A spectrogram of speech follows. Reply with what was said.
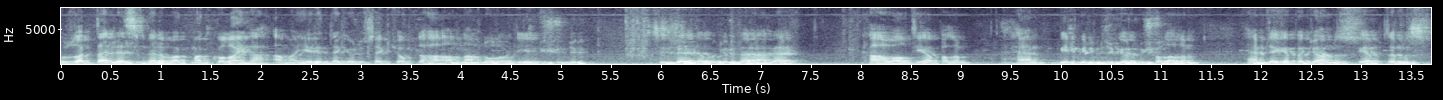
Uzaktan resimlere bakmak kolay da ama yerinde görürsek çok daha anlamlı olur diye düşündük. Sizlerle bugün beraber kahvaltı yapalım. Hem birbirimizi görmüş olalım hem de yapacağımız, yaptığımız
